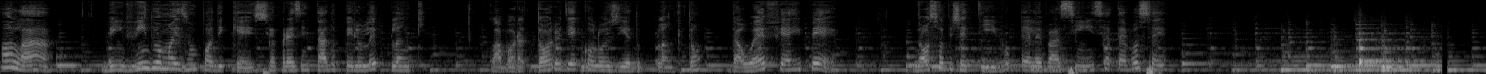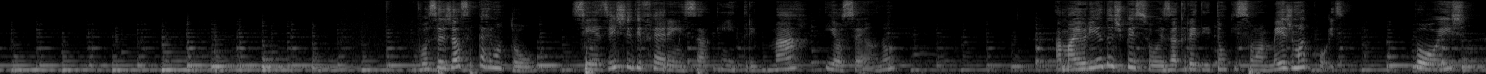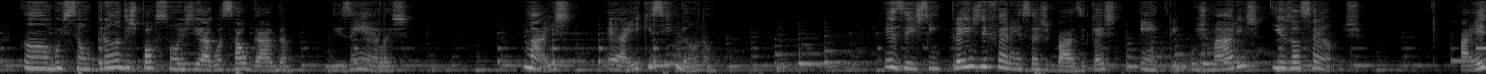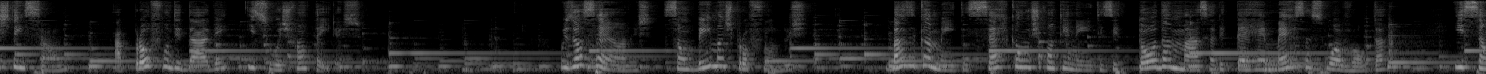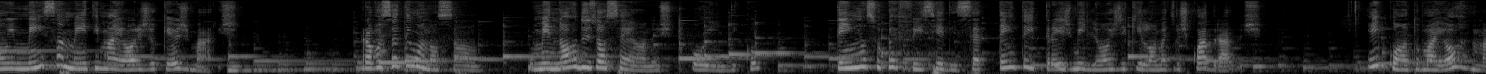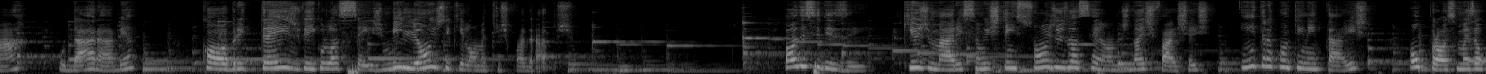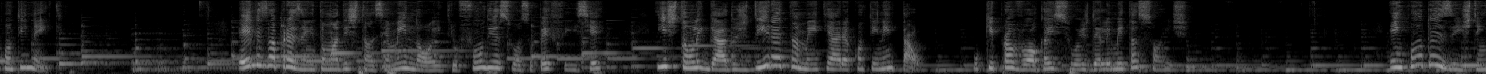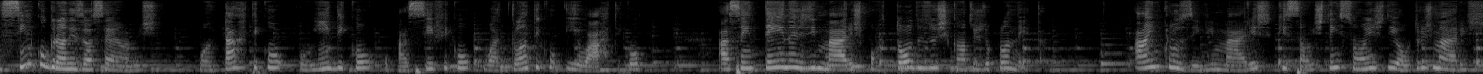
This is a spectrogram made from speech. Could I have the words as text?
Olá, bem-vindo a mais um podcast apresentado pelo LePlanck, Laboratório de Ecologia do Plâncton da UFRPE. Nosso objetivo é levar a ciência até você. Você já se perguntou se existe diferença entre mar e oceano? A maioria das pessoas acreditam que são a mesma coisa, pois ambos são grandes porções de água salgada, dizem elas. Mas é aí que se enganam. Existem três diferenças básicas entre os mares e os oceanos: a extensão, a profundidade e suas fronteiras. Os oceanos são bem mais profundos. Basicamente, cercam os continentes e toda a massa de terra emersa à sua volta e são imensamente maiores do que os mares. Para você ter uma noção, o menor dos oceanos, o Índico, tem uma superfície de 73 milhões de quilômetros quadrados, enquanto o maior mar, o da Arábia, cobre 3,6 milhões de quilômetros quadrados. Pode-se dizer que os mares são extensões dos oceanos nas faixas intracontinentais ou próximas ao continente. Eles apresentam uma distância menor entre o fundo e a sua superfície e estão ligados diretamente à área continental, o que provoca as suas delimitações. Enquanto existem cinco grandes oceanos o Antártico, o Índico, o Pacífico, o Atlântico e o Ártico. Há centenas de mares por todos os cantos do planeta. Há inclusive mares que são extensões de outros mares.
